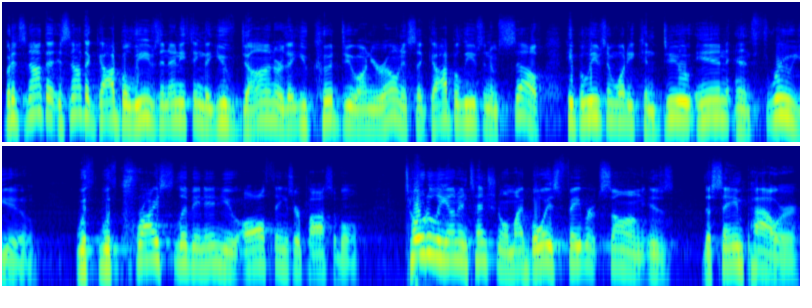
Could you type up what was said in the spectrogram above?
But it's not, that, it's not that God believes in anything that you've done or that you could do on your own. It's that God believes in Himself. He believes in what He can do in and through you. With, with Christ living in you, all things are possible. Totally unintentional. My boy's favorite song is The Same Power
